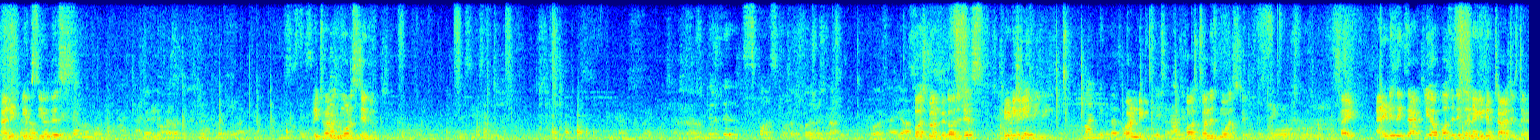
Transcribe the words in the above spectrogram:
And it gives you this. Which one is more stable? This, first one. first one because it is 3 degree. One degree. 1 degree. First one is more stable right? And it is exactly opposite if the negative charge is there.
